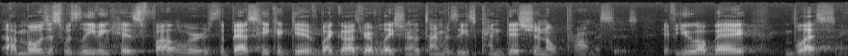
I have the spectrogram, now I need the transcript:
uh, Moses was leaving his followers. The best he could give by God's revelation at the time was these conditional promises. If you obey, blessing.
